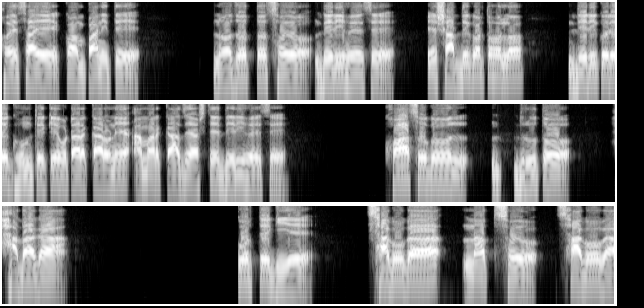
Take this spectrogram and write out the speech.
হয়েছায়ে কোম্পানিতে নজত ছয়, দেরি হয়েছে। এর শাব্দিক অর্থ হলো, দেরি করে ঘুম থেকে ওঠার কারণে আমার কাজে আসতে দেরি হয়েছে। খোয়া দ্রুত হাদাগা করতে গিয়ে সাগোগা নাৎসয় সাগোগা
